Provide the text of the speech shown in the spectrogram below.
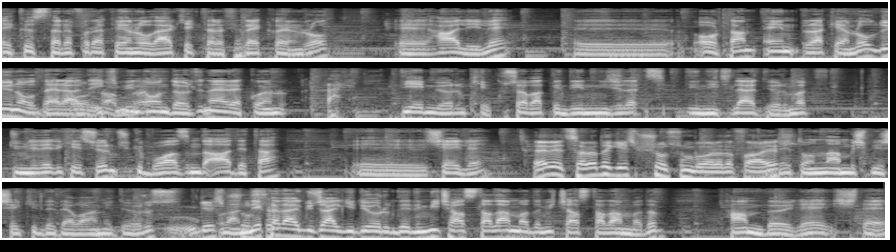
E, kız tarafı rock and roll, erkek tarafı rock and roll e, haliyle e, ortam en rock and roll düğün oldu herhalde. Ortamda. 2014'ün en rock and roll diyemiyorum ki kusura bakmayın dinleyiciler, dinleyiciler diyorum bak cümleleri kesiyorum çünkü boğazımda adeta e, şeyle Evet sana da geçmiş olsun bu arada Fahir. betonlanmış bir şekilde devam ediyoruz. Geçmiş Ulan ne olsun. kadar güzel gidiyorum dedim hiç hastalanmadım hiç hastalanmadım. Tam böyle işte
